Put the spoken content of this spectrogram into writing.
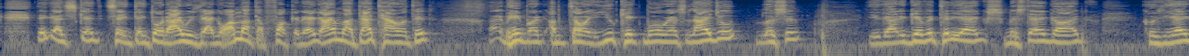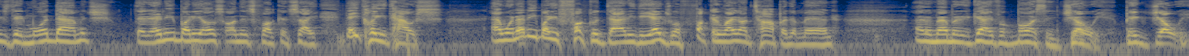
they got scared. Say they thought I was there. I go, I'm not the fucking egg. I'm not that talented. I mean, but I'm telling you, you kick more ass. Nigel, listen, you got to give it to the eggs, Mr. Eggard, because the eggs did more damage than anybody else on this fucking site. They cleaned house. And when anybody fucked with Daddy, the eggs were fucking right on top of the man. I remember the guy from Boston, Joey, Big Joey.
